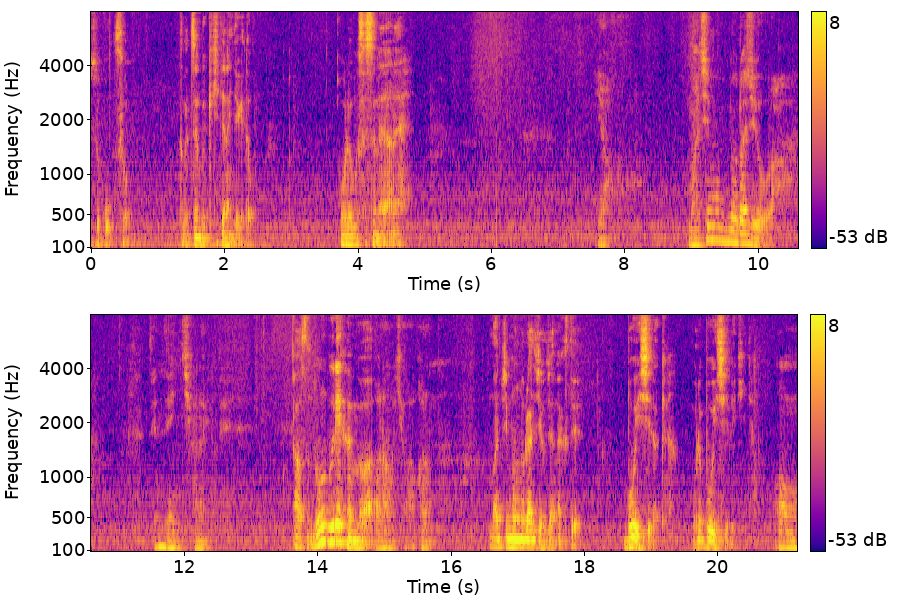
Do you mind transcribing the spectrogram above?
すごいそう。だから全部聞けてないんだけど。俺おすすめだね。いやマジモンのラジオは全然聞かないので。あそのどんぐり FM はあらなきゃ分からんな。マジモンのラジオじゃなくて Voicy だっけな俺 Voicy で聞いてるあー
